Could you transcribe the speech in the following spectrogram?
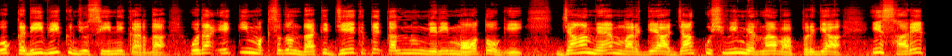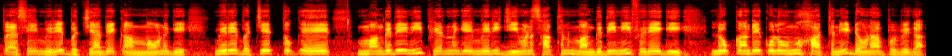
ਉਹ ਕਦੀ ਵੀ ਕੰਜੂਸੀ ਨਹੀਂ ਕਰਦਾ। ਉਹਦਾ ਇੱਕ ਹੀ ਮਕਸਦ ਹੁੰਦਾ ਕਿ ਜੇ ਕਿਤੇ ਕੱਲ ਨੂੰ ਮੇਰੀ ਮੌਤ ਹੋ ਗਈ, ਜਾਂ ਮੈਂ ਮਰ ਗਿਆ, ਜਾਂ ਕੁਝ ਵੀ ਮੇਰੇ ਨਾਲ ਵਾਪਰ ਗਿਆ, ਇਹ ਸਾਰੇ ਪੈਸੇ ਮੇਰੇ ਬੱਚਿਆਂ ਦੇ ਕੰਮ ਆਉਣਗੇ। ਮੇਰੇ ਬੱਚੇ ਤੁਕੇ ਮੰਗਦੇ ਨਹੀਂ ਫਿਰਨਗੇ। ਮੇਰੀ ਜੀਵਨ ਸਾਥਣ ਮੰਗਦੀ ਨਹੀਂ ਫਿਰੇਗੀ। ਲੋਕਾਂ ਦੇ ਕੋਲੋਂ ਉਹਨੂੰ ਹੱਥ ਨਹੀਂ ਡਾਉਣਾ ਪਵੇਗਾ।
